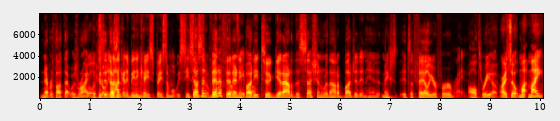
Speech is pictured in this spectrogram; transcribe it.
never thought that was right well, it's it certainly not doesn't going to be the mm. case based on what we see. it so- doesn't so far. benefit Well, it's anybody to get out of the session without a budget in hand. It makes it's a failure for Right. all three of them. All right. So my, my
